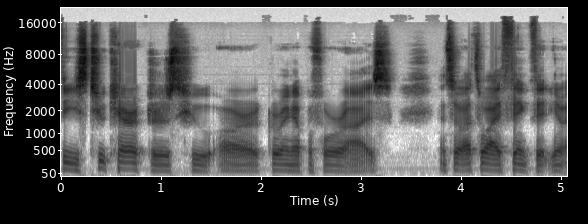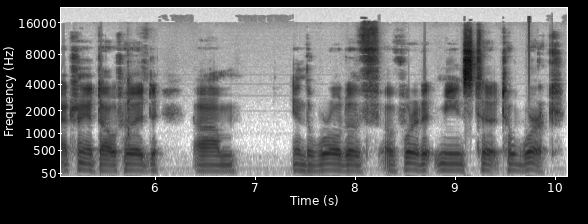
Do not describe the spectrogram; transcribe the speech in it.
these two characters who are growing up before our eyes, and so that's why I think that you know, entering adulthood um, in the world of of what it means to to work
